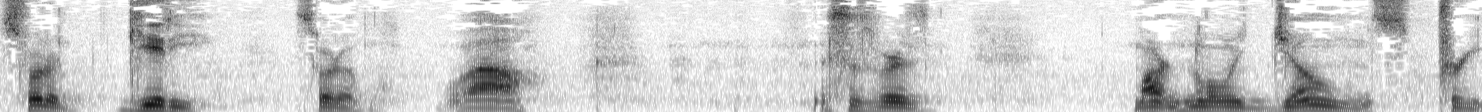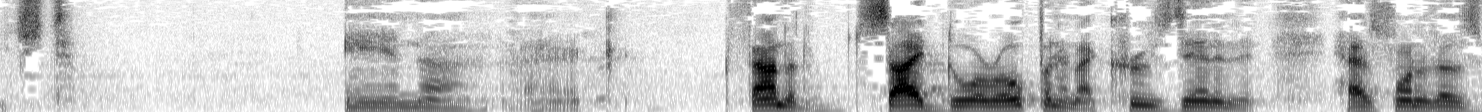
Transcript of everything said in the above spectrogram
sort of giddy, sort of, wow, this is where Martyn Lloyd-Jones preached. And uh, I found a side door open and I cruised in, and it has one of those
